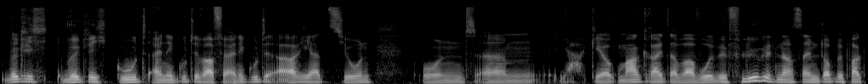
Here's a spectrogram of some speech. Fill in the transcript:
wirklich, wirklich gut, eine gute Waffe, eine gute Variation. Und ähm, ja, Georg Markreiter war wohl beflügelt nach seinem Doppelpack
